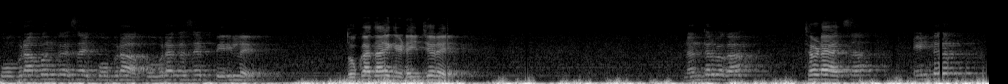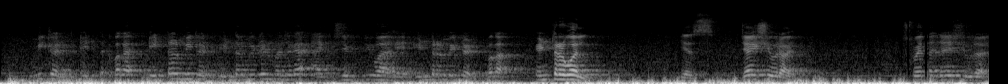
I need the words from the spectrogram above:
कोबरा पण कसा आहे? कोबरा. कोबरा कसा आहे? पेरिल आहे धोकादायक आहे डेंजर आहे. नंतर बघा थर्ड आहे आजचा. इंटरमिटंट इंटर बघा इंटरमिटंट इंटरमिटंट म्हणजे काय? ॲक्जेक्टिव्ह आहे. इंटरमिटंट बघा इंटरवल येस जय शिवराय. श्वेता जय शिवराय.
